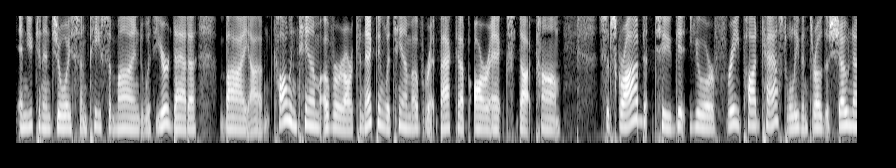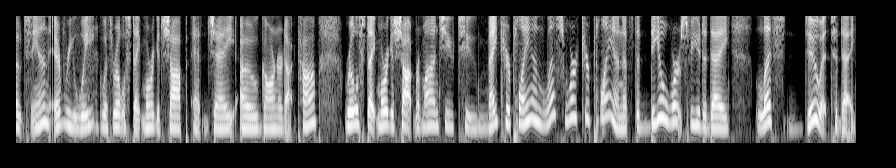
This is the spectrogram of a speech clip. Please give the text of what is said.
And you can enjoy some peace of mind with your data by uh, calling Tim over or connecting with Tim over at backuprx.com. Subscribe to get your free podcast. We'll even throw the show notes in every week mm-hmm. with Real Estate Mortgage Shop at jogarner.com. Real Estate Mortgage Shop reminds you to make your plan. Let's work your plan. If the deal works for you today, let's do it today.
